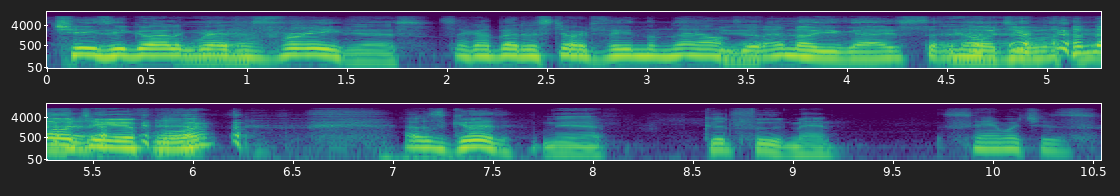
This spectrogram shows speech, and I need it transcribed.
cheesy garlic bread for free. Yes. It's like I better start feeding them now. Yeah. I know you guys. I know what you. I know what you're here for. That was good. Yeah. Good food, man. Sandwiches.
